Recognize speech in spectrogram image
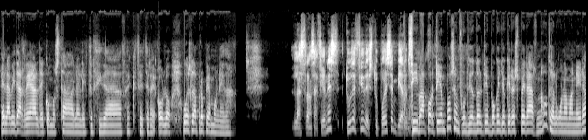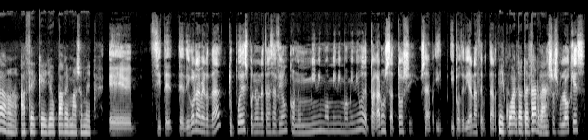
en, la vida real, de cómo está la electricidad, etcétera? ¿O, lo, o es la propia moneda? Las transacciones, tú decides, tú puedes enviar. Sí, va por tiempos en función del tiempo que yo quiero esperar, ¿no? De alguna manera hace que yo pague más o menos. Eh, si te, digo la verdad, tú puedes poner una transacción con un mínimo, mínimo, mínimo de pagar un Satoshi. O sea, y, podrían aceptarte. ¿Y cuánto te tarda? Esos bloques.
